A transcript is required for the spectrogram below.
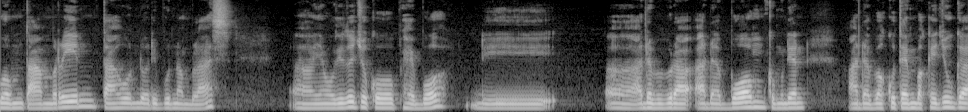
bom Tamrin tahun 2016 uh, yang waktu itu cukup heboh di uh, ada beberapa ada bom kemudian ada baku tembaknya juga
